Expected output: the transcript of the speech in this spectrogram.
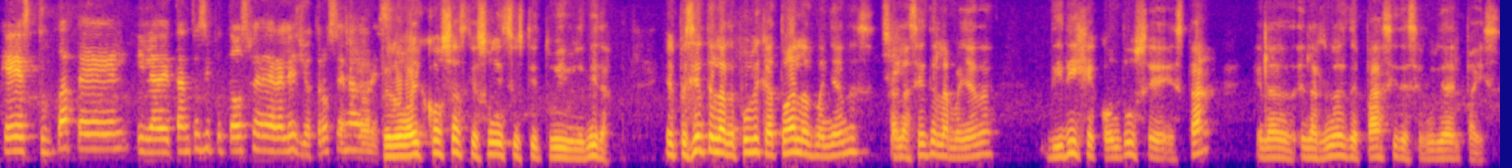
que es tu papel y la de tantos diputados federales y otros senadores. Pero hay cosas que son insustituibles. Mira, el presidente de la República todas las mañanas, a las 6 de la mañana, dirige, conduce, está en, las reuniones de paz y de seguridad del país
